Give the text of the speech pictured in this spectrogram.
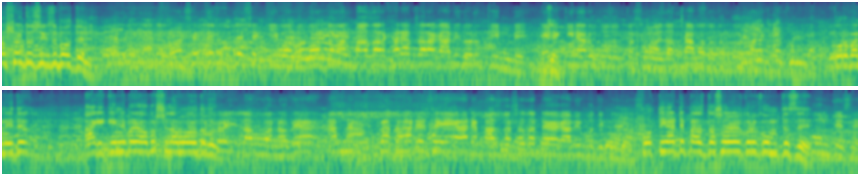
দর্শক দর্শক কিছু বলতেন। দর্শকদের উদ্দেশ্যে কি বলব? বর্তমান বাজার খারাপ যারা গাভী গরু কিনবে এটা কেনার উপযুক্ত সময় যাচ্ছে আপাতত কোরবানি। কোরবানিদের আগে কিনলে পরে অবশ্যই লাভবান হতে পারবে। লাভবান হবে। আপনার গত হাটের থেকে হাটে পাঁচ দশ হাজার টাকা গাভী প্রতি কম। প্রতি হাটে পাঁচ দশ হাজার করে কমতেছে। কমতেছে।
